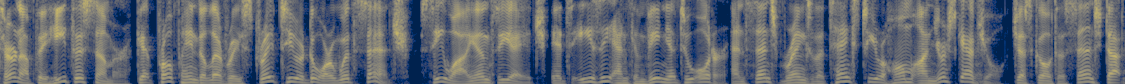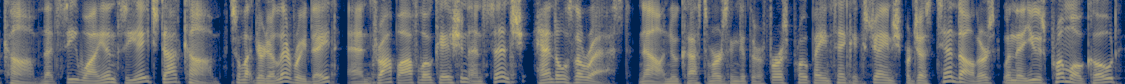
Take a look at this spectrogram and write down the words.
Turn up the heat this summer. Get propane delivery straight to your door with Cinch. C Y N C H. It's easy and convenient to order, and Cinch brings the tanks to your home on your schedule. Just go to cinch.com, that's C Y N C H.com, select your delivery date and drop off location, and Cinch handles the rest. Now, new customers can get their first propane tank exchange for just $10 when they use promo code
